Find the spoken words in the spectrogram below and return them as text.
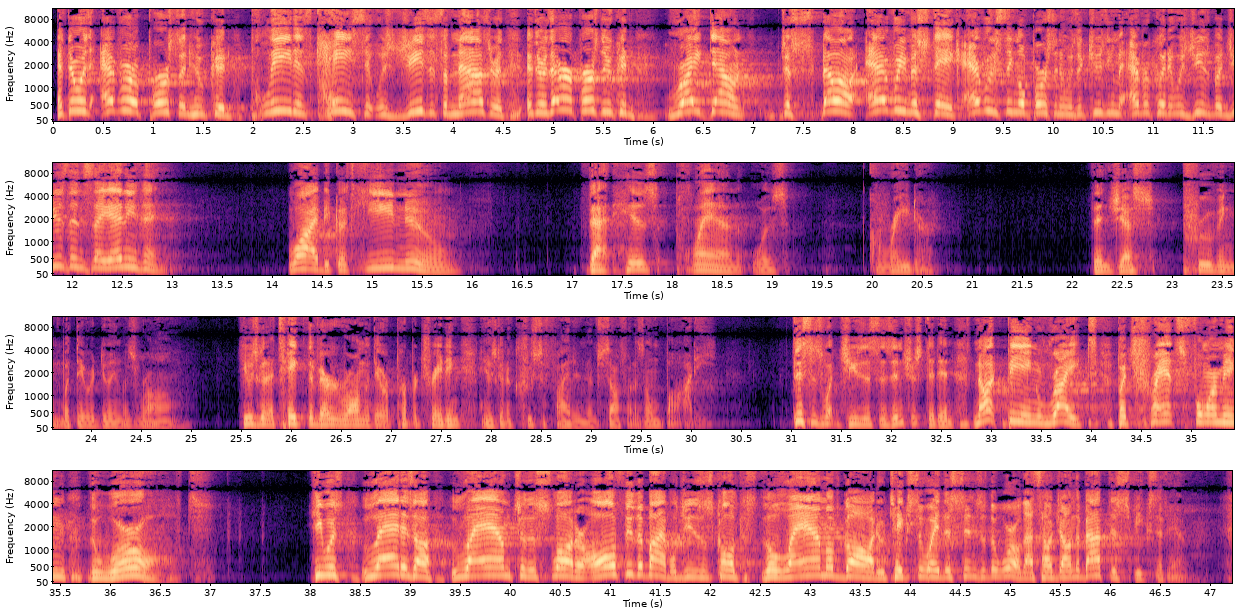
If there was ever a person who could plead his case, it was Jesus of Nazareth. If there was ever a person who could write down, just spell out every mistake, every single person who was accusing him ever could, it was Jesus, but Jesus didn't say anything. Why? Because he knew that his plan was greater than just proving what they were doing was wrong. He was going to take the very wrong that they were perpetrating and he was going to crucify it in himself on his own body. This is what Jesus is interested in. Not being right, but transforming the world. He was led as a lamb to the slaughter. All through the Bible, Jesus is called the Lamb of God who takes away the sins of the world. That's how John the Baptist speaks of him.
